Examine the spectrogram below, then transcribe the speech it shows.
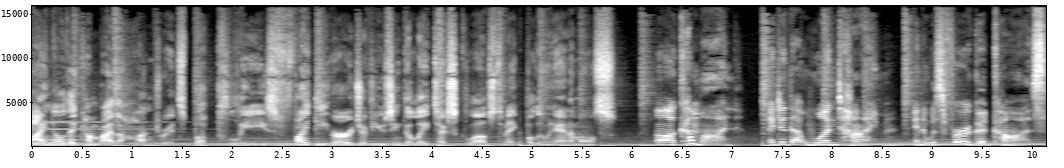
I know they come by the hundreds, but please, fight the urge of using the latex gloves to make balloon animals. Oh, come on. I did that one time, and it was for a good cause.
